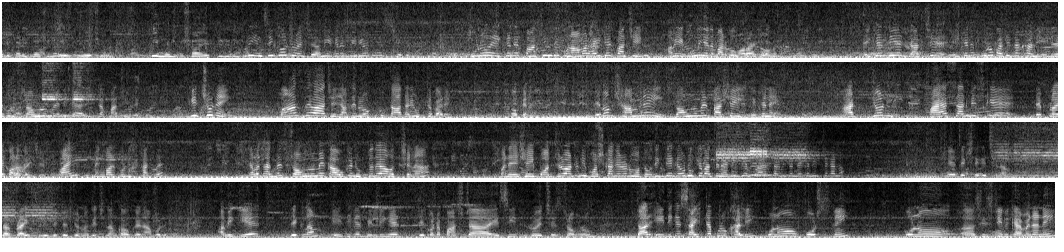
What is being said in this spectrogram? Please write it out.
আধিকারিকরা ছিল এসডিও ছিল। কি মূল বিষয়? একটু যদি ইনসিকিউর রয়েছে আমি এখানে ভিডিও নিয়ে এসেছি। পুরো এখানে পাঁচিল দেখুন আমার হাইটের পাঁচিল। আমি এক্ষুনি যেতে পারব। এইখান দিয়ে যাচ্ছে এখানে পুরো পাঁচিলটা খালি। এই দেখুন স্ট্রং রুমের এদিকে এদিকটা পাঁচিল দেখুন। কিচ্ছু নেই। বাঁশ দেওয়া আছে যাতে লোক খুব তাড়াতাড়ি উঠতে পারে। ওখানে এবং সামনেই স্ট্রং রুমের পাশেই এখানে আটজন ফায়ার সার্ভিসকে ডিপ্লয় করা হয়েছে। ওয়াই বেঙ্গল পুলিশ থাকবে। কেন থাকবে? স্ট্রং রুমে কাউকে ঢুকতে দেওয়া হচ্ছে না। মানে সেই বজ্র আটনি ফসকা গেরোর মতো। ওদিক দিয়ে কেউ ঢুকতে পারছে না। এদিক দিয়ে ফায়ার সার্ভিসে দেখে দিচ্ছে কেন? সে দেখতে গেছিলাম। সারপ্রাইজ ভিজিটের জন্য গেছিলাম কাউকে না বলে। আমি গিয়ে দেখলাম এই দিকের বিল্ডিংয়ের যে কটা পাঁচটা এসি রয়েছে স্ট্রং রুম তার এই দিকের সাইডটা পুরো খালি। কোনো ফোর্স নেই, কোনো সিসিটিভি ক্যামেরা নেই।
